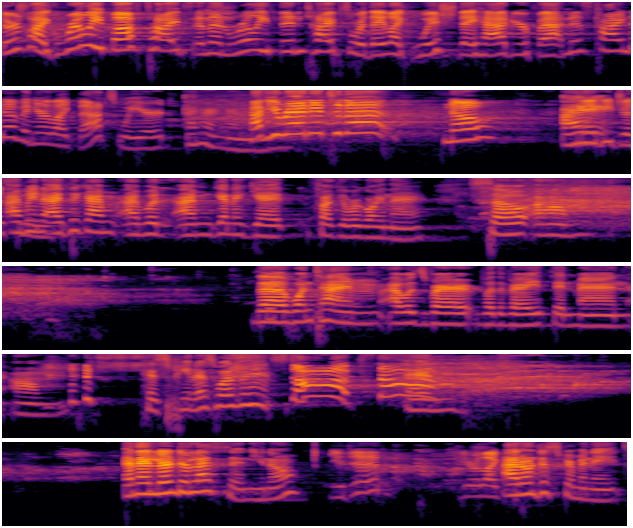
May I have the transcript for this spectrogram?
There's like really buff types and then really thin types where they like wish they had your fatness, kind of, and you're like, that's weird. I don't know. Have you ran into that? No. I, Maybe just I mean. I think I'm. I would. I'm gonna get. Fuck it. We're going there. So, um, the one time I was very with a very thin man. Um, his penis wasn't, Stop! Stop! and and I learned a lesson. You know, you did. You're like I don't discriminate.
